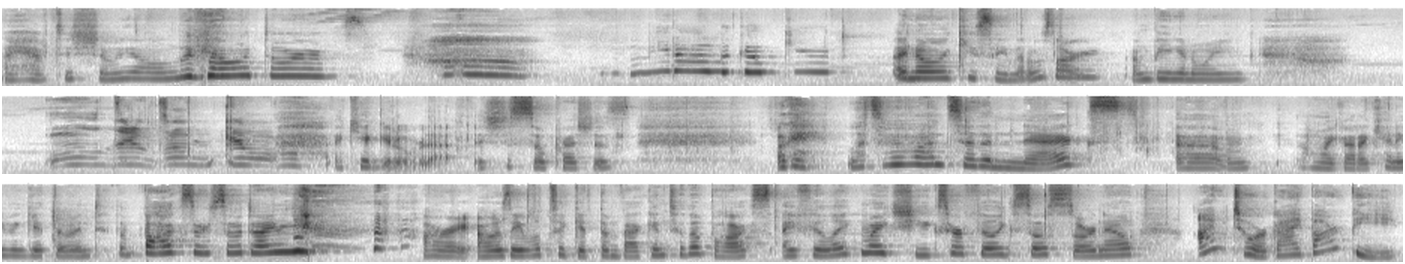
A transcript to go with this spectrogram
I have to show y'all. Look how adorable. Mira, look how cute. I know I keep saying that. I'm sorry. I'm being annoying. Oh, they're so cute. I can't get over that. It's just so precious. Okay, let's move on to the next. Um, oh my god, I can't even get them into the box. They're so tiny. All right, I was able to get them back into the box. I feel like my cheeks are feeling so sore now. I'm tour guide Barbie.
